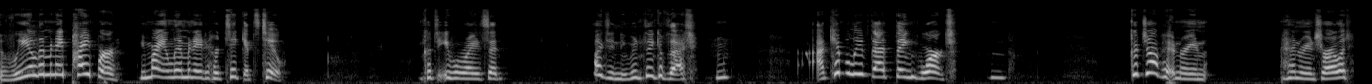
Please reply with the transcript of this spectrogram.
If we eliminate Piper, we might eliminate her tickets too. Cut to Evil Ray and said, I didn't even think of that. Hmm. I can't believe that thing worked. Hmm. Good job, Henry and Henry and Charlotte.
